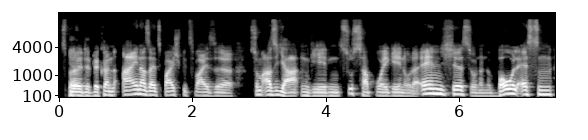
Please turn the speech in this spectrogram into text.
Das bedeutet, ja. wir können einerseits beispielsweise zum Asiaten gehen, zu Subway gehen oder ähnliches oder eine Bowl essen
